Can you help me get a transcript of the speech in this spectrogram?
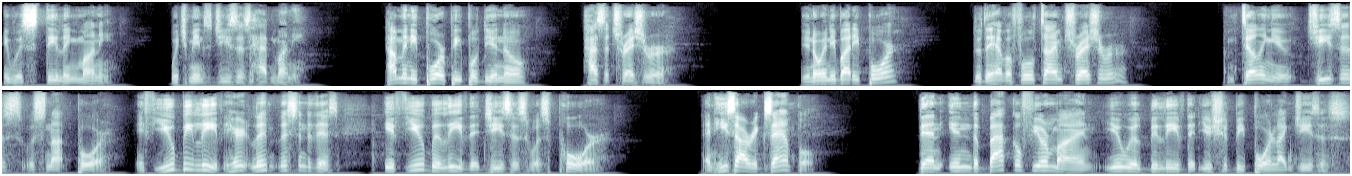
He was stealing money, which means Jesus had money. How many poor people do you know has a treasurer? You know anybody poor? Do they have a full time treasurer? I'm telling you, Jesus was not poor. If you believe, here, li- listen to this. If you believe that Jesus was poor, and he's our example, then in the back of your mind, you will believe that you should be poor like Jesus.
